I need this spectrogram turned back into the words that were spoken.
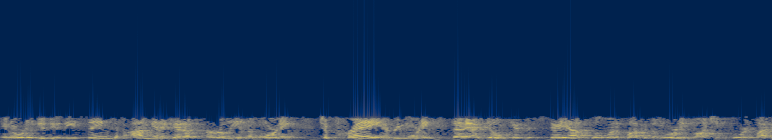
in order to do these things. If I'm going to get up early in the morning to pray every morning, then I don't get to stay up till 1 o'clock in the morning watching four and five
